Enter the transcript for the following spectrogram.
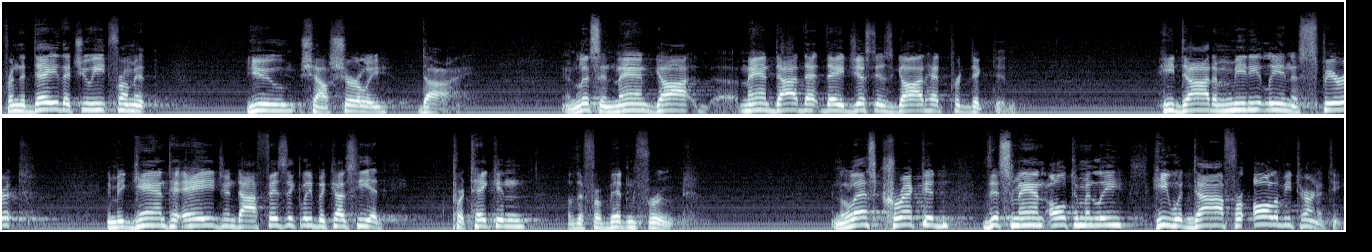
From the day that you eat from it, you shall surely die. And listen, man, God, uh, man died that day just as God had predicted. He died immediately in his spirit and began to age and die physically because he had partaken of the forbidden fruit. Unless corrected, this man ultimately he would die for all of eternity,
